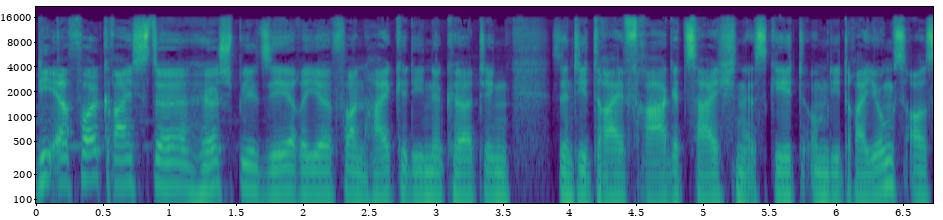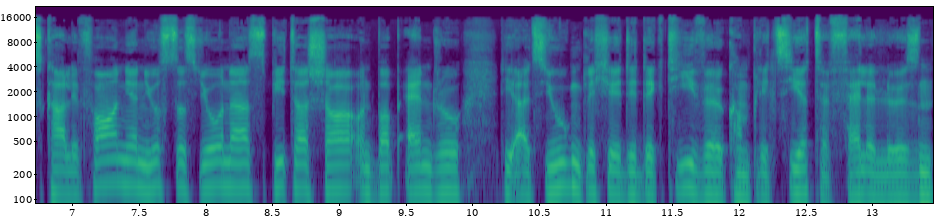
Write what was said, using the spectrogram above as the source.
Die erfolgreichste Hörspielserie von Heike Dine Körting sind die drei Fragezeichen. Es geht um die drei Jungs aus Kalifornien, Justus Jonas, Peter Shaw und Bob Andrew, die als jugendliche Detektive komplizierte Fälle lösen.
